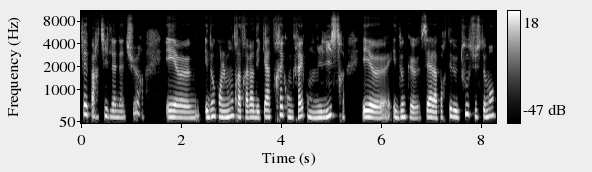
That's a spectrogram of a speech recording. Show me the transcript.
fait partie de la nature? Et, euh, donc on le montre à travers des cas très concrets qu'on illustre et, euh, donc c'est à la portée de tous justement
